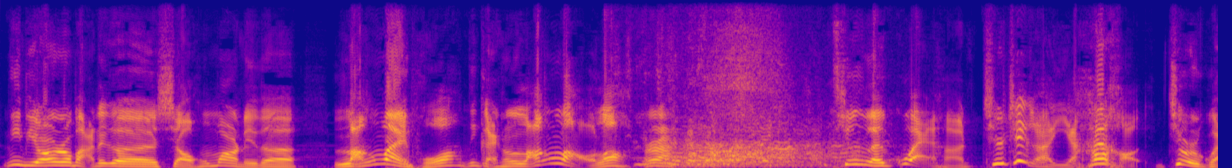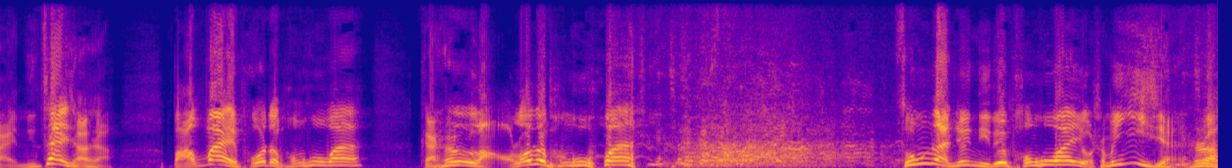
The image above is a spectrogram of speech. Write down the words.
你比方说把这个小红帽里的狼外婆，你改成狼姥姥，是吧？听起来怪哈，其实这个也还好，就是怪。你再想想，把外婆的澎湖湾改成姥姥的澎湖湾，总感觉你对澎湖湾有什么意见是吧？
